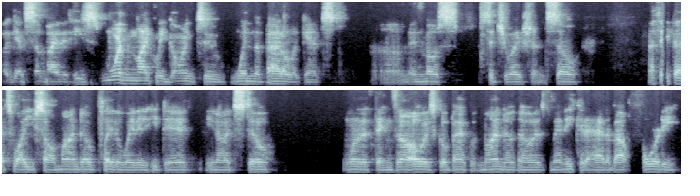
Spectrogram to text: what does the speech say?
against somebody that he's more than likely going to win the battle against um, in most situations. So I think that's why you saw Mondo play the way that he did. You know, it's still one of the things that I always go back with Mondo though is man, he could have had about 40,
